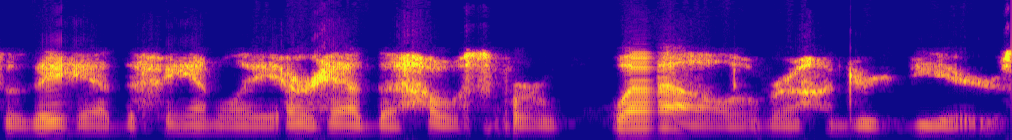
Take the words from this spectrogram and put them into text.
So they had the family or had the house for well over a hundred years.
